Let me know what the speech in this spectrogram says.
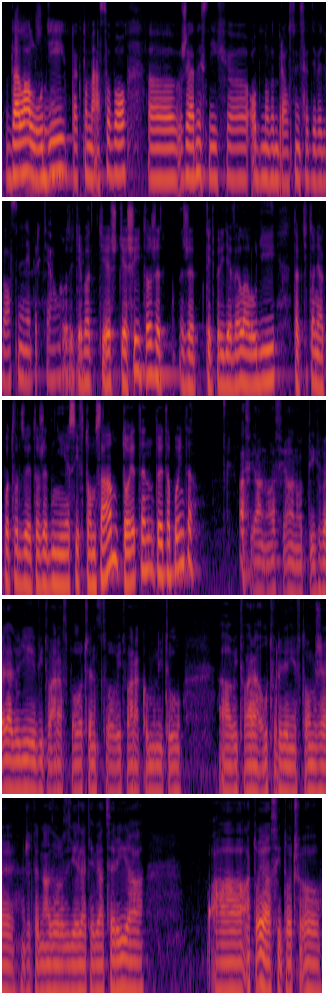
veľa ľudí, takto masovo, uh, žiadny z nich uh, od novembra 89 vlastne nepritiahol. Kozi, teba tiež teší to, že, že keď príde veľa ľudí, tak ti to nejak potvrdzuje to, že nie si v tom sám? To je, ten, to je tá pointa? Asi áno, asi áno. Tých veľa ľudí vytvára spoločenstvo, vytvára komunitu, vytvára utvrdenie v tom, že, že ten názor zdieľate viacerí a, a, a to je asi to, čo,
